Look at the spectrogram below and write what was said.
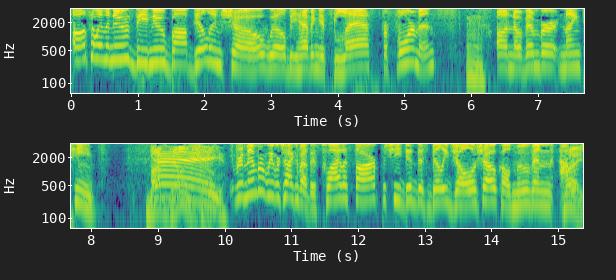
Also in the news, the new Bob Dylan show will be having its last performance Mm. on November 19th. Bob Dylan show. Remember we were talking about this. Twyla Tharp, she did this Billy Joel show called Moving Out. Right,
